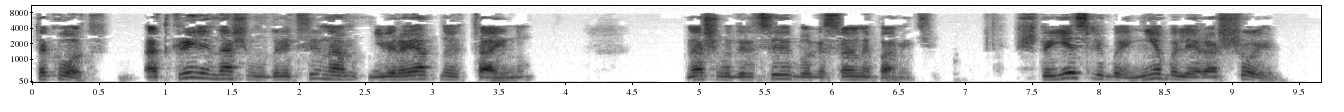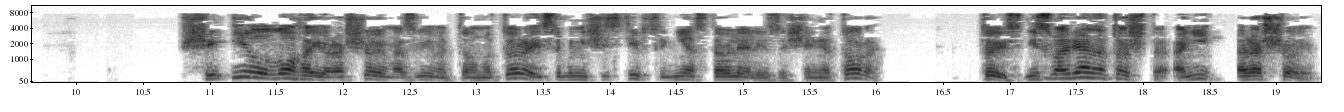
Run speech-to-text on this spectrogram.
Так вот, открыли наши мудрецы нам невероятную тайну, наши мудрецы благословенной памяти, что если бы не были Рашоем, Шиил логаю Рашоем азвима Талмуд Тора, если бы нечестивцы не оставляли изучения Тора, то есть, несмотря на то, что они Рашоем,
